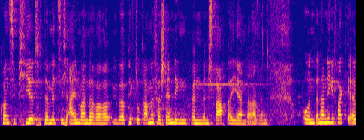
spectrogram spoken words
konzipiert, damit sich Einwanderer über Piktogramme verständigen können, wenn Sprachbarrieren da sind. Und dann haben die gefragt, äh,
